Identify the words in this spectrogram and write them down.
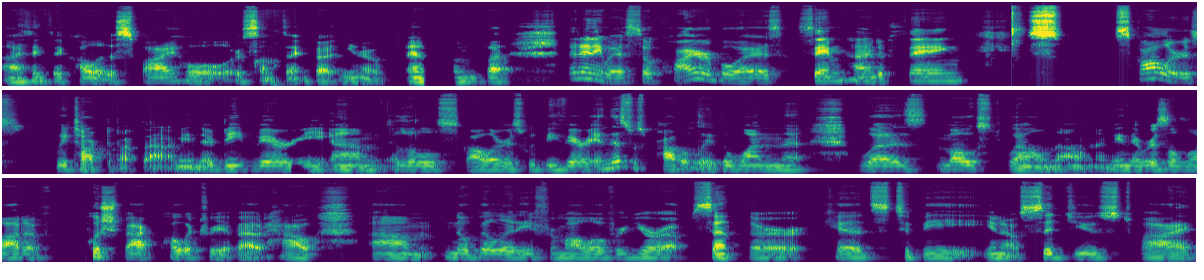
I think they call it a spy hole or something. But you know, and but but anyway, so choir boys, same kind of thing. S- scholars we talked about that. I mean, there'd be very um, little scholars would be very, and this was probably the one that was most well known. I mean, there was a lot of pushback poetry about how um, nobility from all over Europe sent their kids to be, you know, seduced by.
